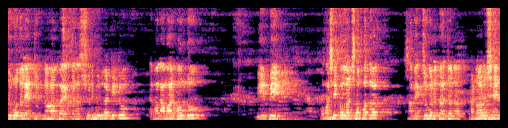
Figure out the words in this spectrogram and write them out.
যুবদলের যুগ্ম আহ্বায়ক জনাব শরীফুল্লাহ টিটু এবং আমার বন্ধু, বিএনপির প্রবাসী কল্যাণ সম্পাদক সাবেক যুবনেতা জনাব আনোয়ার হোসেন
